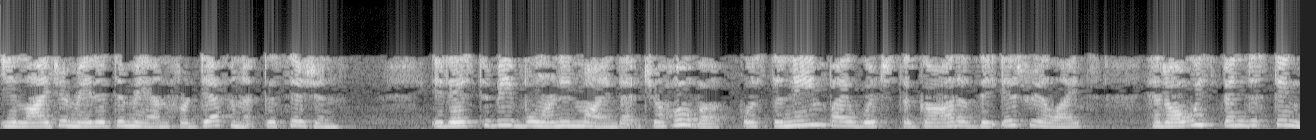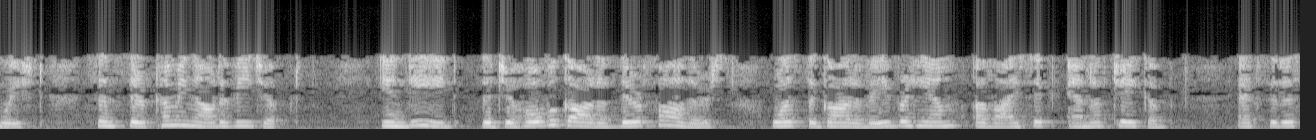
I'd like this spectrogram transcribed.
Elijah made a demand for definite decision. It is to be borne in mind that Jehovah was the name by which the God of the Israelites had always been distinguished since their coming out of Egypt. Indeed, the Jehovah God of their fathers was the God of Abraham, of Isaac, and of Jacob. Exodus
